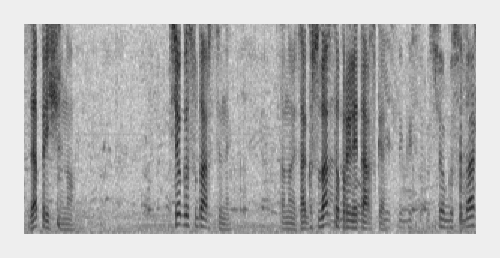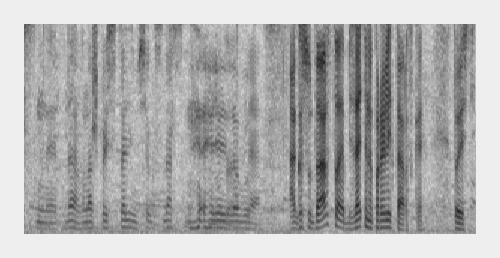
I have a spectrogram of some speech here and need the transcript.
запрещено. Все государственное. становится. А государство Ну, пролетарское? Если все государственное, да, в наш при социализме все государственное. Я и забыл. А государство обязательно пролетарское. То есть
